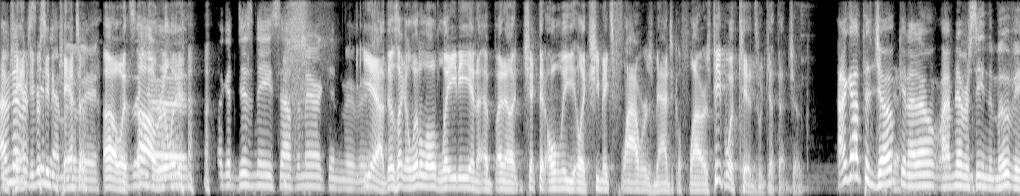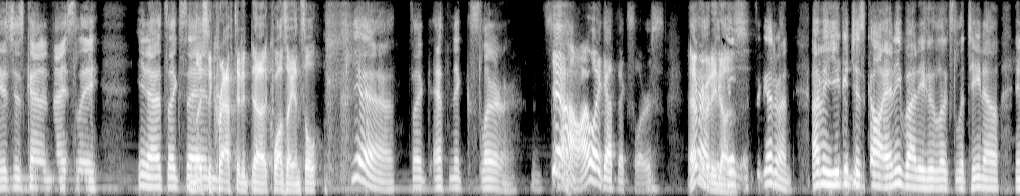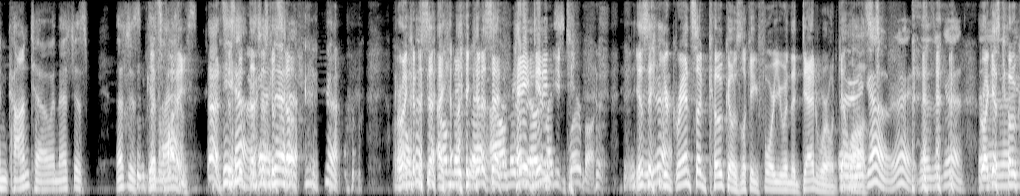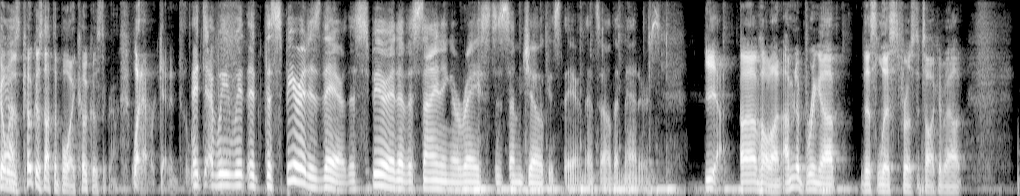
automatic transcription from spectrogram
I've In never Can- ever seen seen that Encanto? movie. Oh, it's, It's like oh a- really? like a Disney South American movie. Yeah, there's like a little old lady and a, and a chick that only like she makes flowers, magical flowers. People with kids would get that joke. I got the joke, and I don't. I've never seen the movie. It's just kind of nicely, you know. It's like saying, Nicely crafted uh, quasi insult. yeah, it's like ethnic slur. It's- Yeah. Wow, I like ethnic slurs. Yeah, Everybody it's a good- does. it's a good one. I mean, you could just call anybody who looks Latino Encanto, and that's just that's just good That's funny. laughs. That's just, Yeah, good, that's just good stuff. Yeah. Or I could have said, I, I'll I make could have said, I'll make a hey, note in my didn't you? Yes, your grandson Coco's looking for you in the dead world. Get there lost. you go. Right, are good. Or I guess Coco was Coco's not the boy. Coco's the grandma. Whatever. Get into the It, we, we it, the spirit is there. The spirit of assigning a race to some joke is there. That's all that matters. Yeah. Um, hold on. I'm going to bring up this list for us to talk about.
